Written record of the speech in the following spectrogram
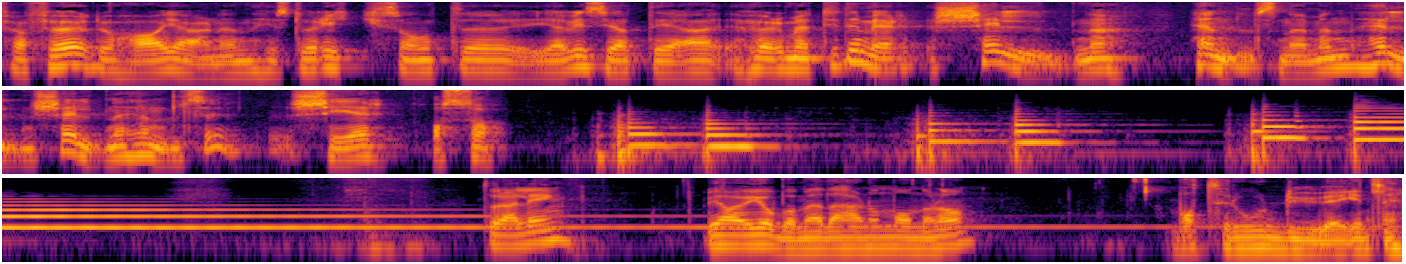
fra før. Du har gjerne en historikk. sånn at eh, jeg vil si at det er, hører med til de mer sjeldne hendelsene. Men sjeldne hendelser skjer også. Tor Erling, vi har jo jobba med det her noen måneder nå. Hva tror du egentlig?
